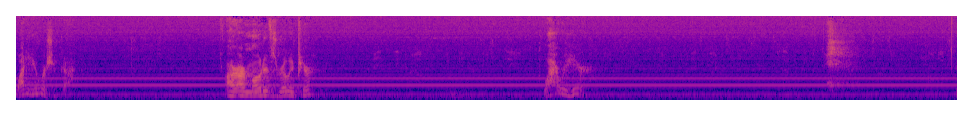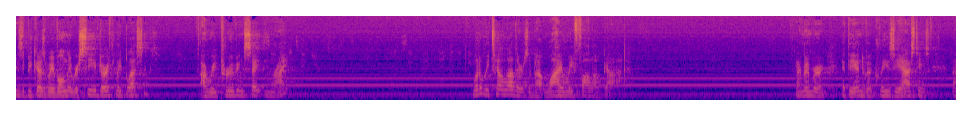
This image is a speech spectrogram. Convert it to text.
why do you worship God? Are our motives really pure? Why are we here? Is it because we've only received earthly blessings? Are we proving Satan right? What do we tell others about why we follow God? I remember at the end of Ecclesiastes, uh,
